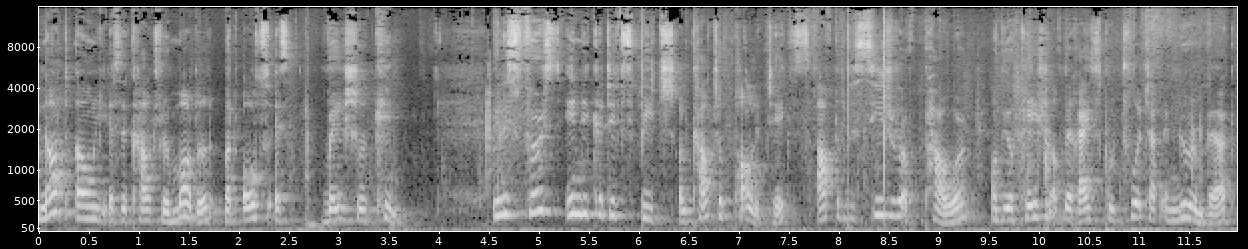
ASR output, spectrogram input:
not only as a cultural model, but also as racial kin. In his first indicative speech on cultural politics after the seizure of power on the occasion of the Reichskulturtag in Nuremberg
